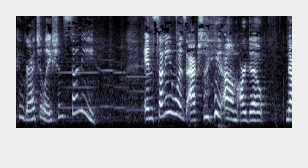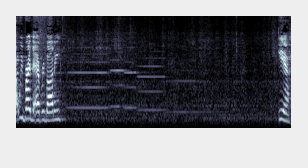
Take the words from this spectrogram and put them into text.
Congratulations, Sunny. And Sunny was actually um, our doe that we bred to everybody. Yeah.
